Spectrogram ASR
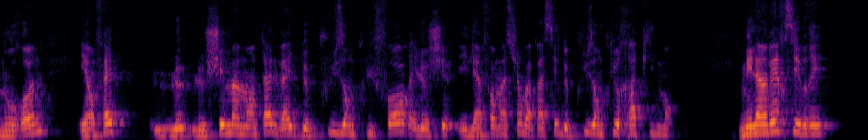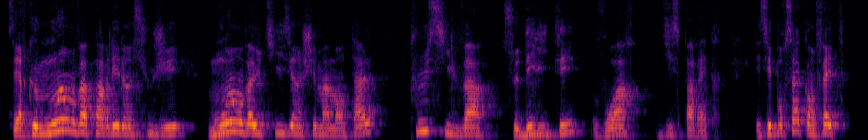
neurones. Et en fait, le, schéma mental va être de plus en plus fort et l'information va passer de plus en plus rapidement. Mais l'inverse est vrai. C'est-à-dire que moins on va parler d'un sujet, moins on va utiliser un schéma mental, plus il va se déliter, voire disparaître. Et c'est pour ça qu'en fait,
